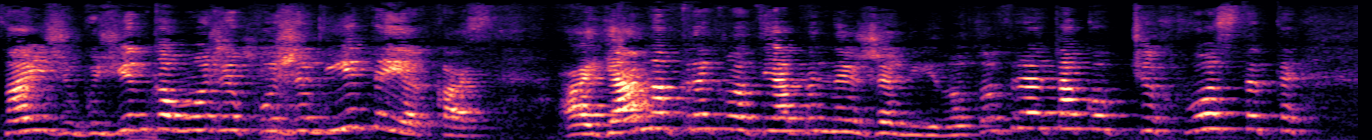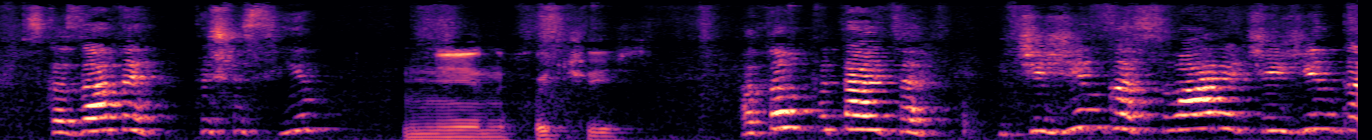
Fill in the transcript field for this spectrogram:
Знаєш, бо жінка може пожаліти якась. А я, наприклад, я би не жаліла. То треба так обчихвостити, сказати, ти щось їм? Ні, не хочу їсти. А то питається, чи жінка сварить, чи жінка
